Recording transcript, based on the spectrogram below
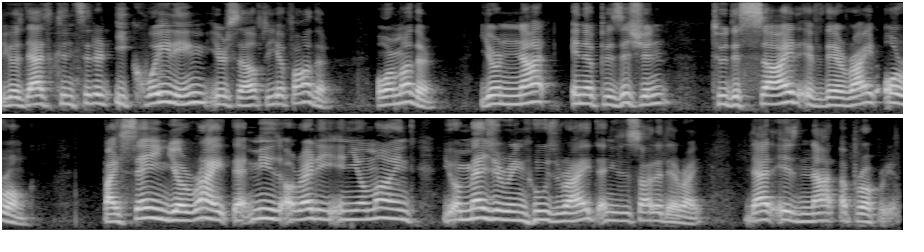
Because that's considered equating yourself to your father or mother. You're not in a position to decide if they're right or wrong. By saying you're right, that means already in your mind you're measuring who's right and you decided they're right. That is not appropriate.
